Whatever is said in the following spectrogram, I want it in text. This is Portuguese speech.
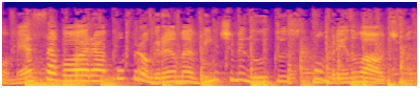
Começa agora o programa 20 Minutos com Breno Altman.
